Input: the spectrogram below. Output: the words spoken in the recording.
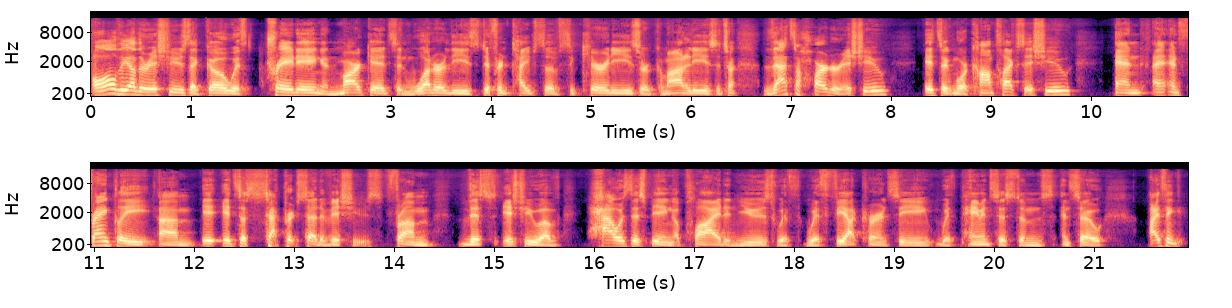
All the other issues that go with trading and markets and what are these different types of securities or commodities and so on, that's a harder issue. It's a more complex issue. And, and frankly, um, it, it's a separate set of issues from this issue of how is this being applied and used with, with fiat currency, with payment systems. And so I think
